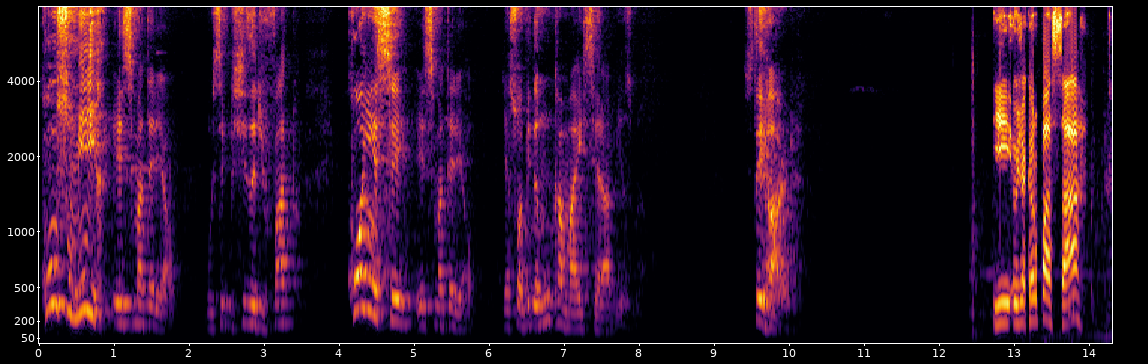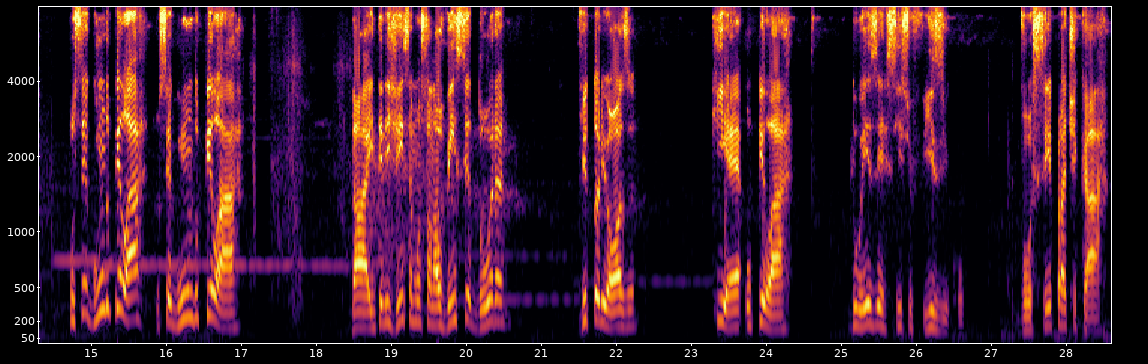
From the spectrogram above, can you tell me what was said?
consumir esse material. Você precisa de fato conhecer esse material. E a sua vida nunca mais será a mesma. Stay hard. E eu já quero passar para o segundo pilar, o segundo pilar da inteligência emocional vencedora, vitoriosa, que é o pilar do exercício físico. Você praticar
